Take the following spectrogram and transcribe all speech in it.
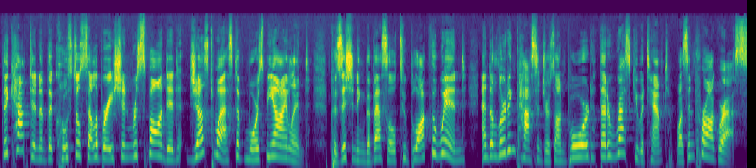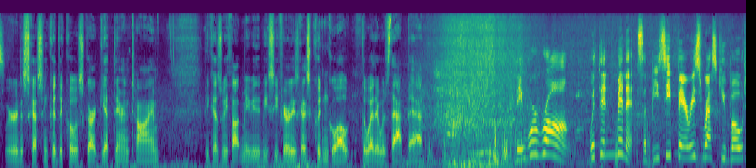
The captain of the coastal celebration responded just west of Moresby Island, positioning the vessel to block the wind and alerting passengers on board that a rescue attempt was in progress. We were discussing could the Coast Guard get there in time because we thought maybe the BC Ferries guys couldn't go out. The weather was that bad. They were wrong. Within minutes, a BC Ferries rescue boat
